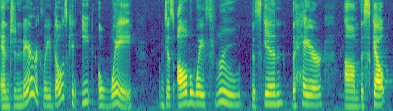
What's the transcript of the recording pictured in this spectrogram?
And generically, those can eat away just all the way through the skin, the hair, um, the scalp,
